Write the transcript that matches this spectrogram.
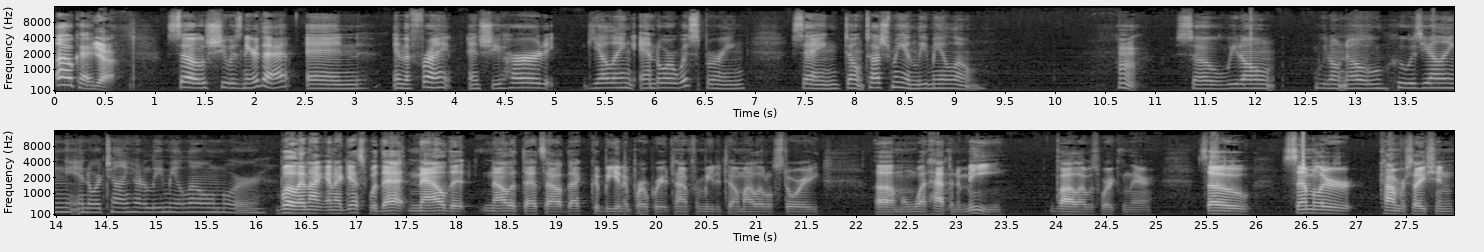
Oh, okay. Yeah. So she was near that and in the front, and she heard yelling and or whispering, saying, "Don't touch me and leave me alone." Hmm. So we don't we don't know who was yelling and or telling her to leave me alone or Well, and I and I guess with that now that now that that's out, that could be an appropriate time for me to tell my little story um, on what happened to me while I was working there. So similar conversation.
